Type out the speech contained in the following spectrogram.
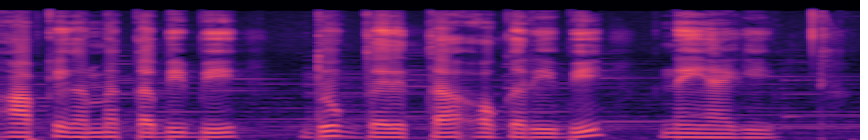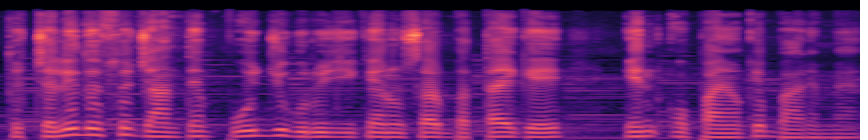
आपके घर में कभी भी दुख, दरिद्रता और गरीबी नहीं आएगी। तो चलिए दोस्तों, जानते हैं पूज्य गुरु जी के अनुसार बताए गए इन उपायों के बारे में।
